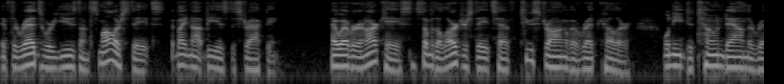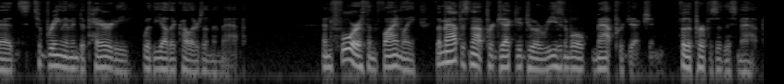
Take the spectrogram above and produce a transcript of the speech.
If the reds were used on smaller states, it might not be as distracting. However, in our case, some of the larger states have too strong of a red color, we'll need to tone down the reds to bring them into parity with the other colors on the map. And fourth and finally, the map is not projected to a reasonable map projection for the purpose of this map.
